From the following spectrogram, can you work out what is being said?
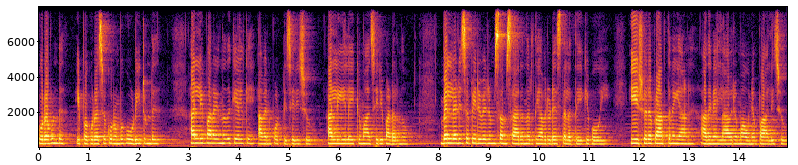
കുറവുണ്ട്. ഇപ്പൊ കുറച്ച് കുറുമ്പ് കൂടിയിട്ടുണ്ട്. അല്ലി പറയുന്നത് കേൾക്കെ അവൻ പൊട്ടിച്ചിരിച്ചു. അല്ലിയിലേക്കും ആ ചിരി പടർന്നു. ബെല്ലടിച്ച പിരുവരും സംസാരം നിർത്തി അവരുടെ സ്ഥലത്തേക്ക് പോയി. ഈശ്വര പ്രാർത്ഥനയാണ്. അതിനെല്ലാവരും മൗനം പാലിച്ചു.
